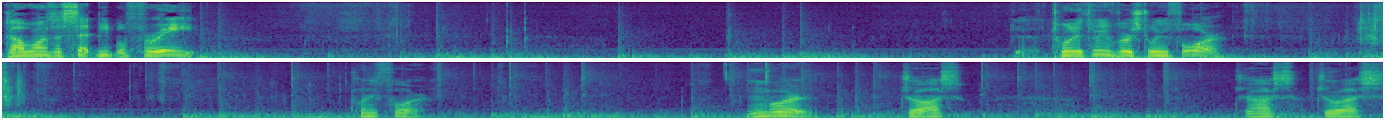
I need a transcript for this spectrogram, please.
God wants to set people free. 23, verse 24. 24. More. Josh, Josh, Josh,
